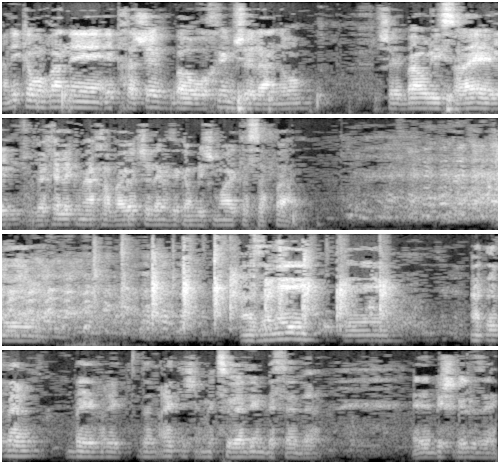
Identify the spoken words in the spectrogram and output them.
אני כמובן אה, אתחשב באורחים שלנו שבאו לישראל, וחלק מהחוויות שלהם זה גם לשמוע את השפה. אה, אז אני אה, אדבר בעברית, ראיתי שמצוידים בסדר אה, בשביל זה.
